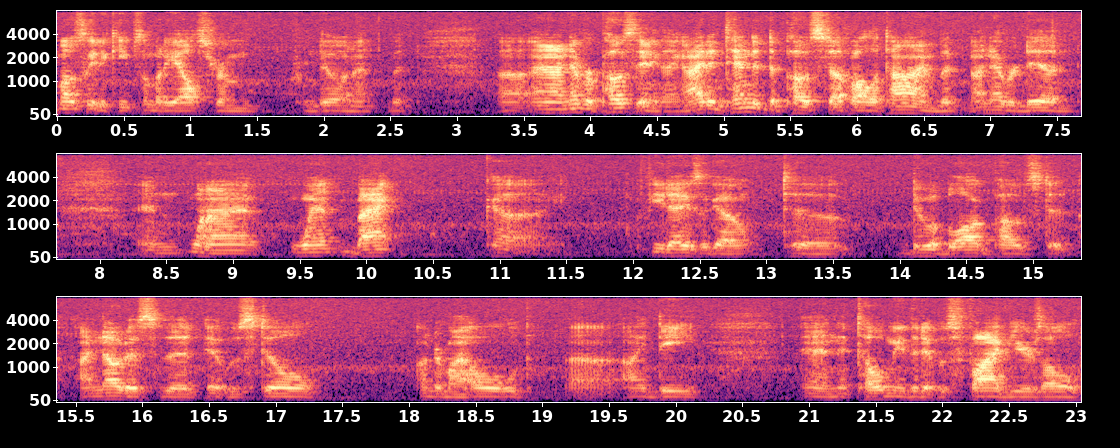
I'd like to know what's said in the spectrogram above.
mostly to keep somebody else from, from doing it. But uh, and I never posted anything. I'd intended to post stuff all the time, but I never did. And when I went back uh, a few days ago to do a blog post, it, I noticed that it was still under my old uh, ID, and it told me that it was five years old.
